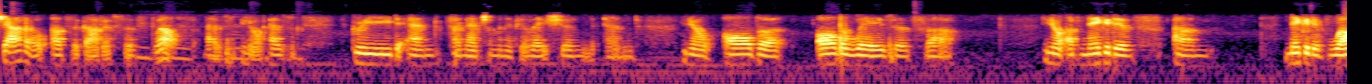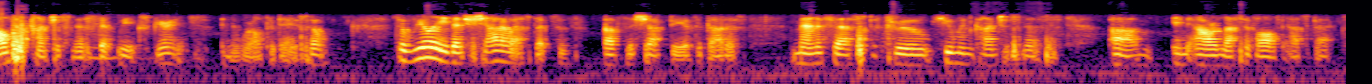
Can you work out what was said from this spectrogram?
shadow of the goddess of mm-hmm. wealth as you know as greed and financial manipulation and you know all the all the ways of uh, you know of negative um, negative wealth consciousness that we experience in the world today. So, so really, the shadow aspects of, of the Shakti of the goddess manifest through human consciousness um, in our less evolved aspects.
